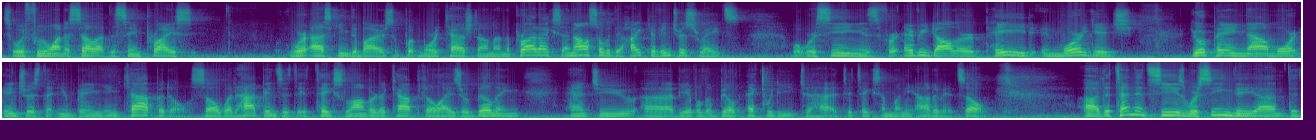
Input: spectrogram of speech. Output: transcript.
So if we want to sell at the same price, we're asking the buyers to put more cash down on the products. And also with the hike of interest rates, what we're seeing is for every dollar paid in mortgage, you're paying now more interest than you're paying in capital. So what happens is it takes longer to capitalize your building and to uh, be able to build equity to, ha- to take some money out of it. So uh, the tendency is we're seeing the, um, the,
